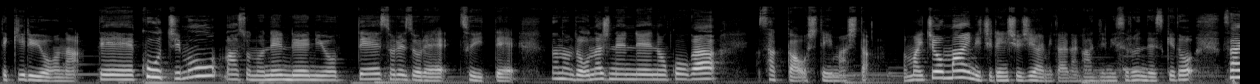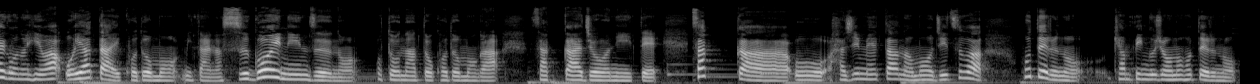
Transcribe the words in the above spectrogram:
できるような。で、コーチも、まあその年齢によってそれぞれついて、なので同じ年齢の子がサッカーをしていました。まあ一応毎日練習試合みたいな感じにするんですけど、最後の日は親対子供みたいなすごい人数の大人と子供がサッカー場にいて、サッカーを始めたのも実はホテルの、キャンピング場のホテルの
